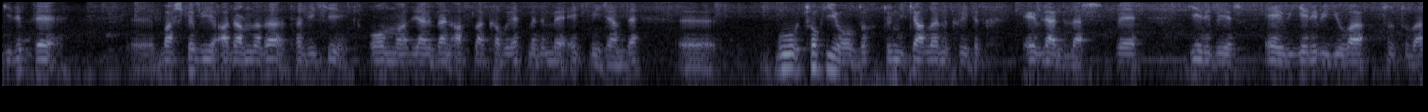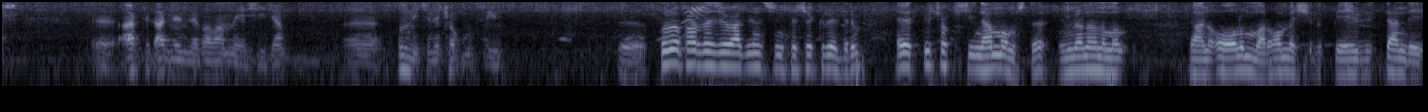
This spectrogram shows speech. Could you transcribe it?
gidip de e, başka bir adamla da tabii ki olmaz. Yani ben asla kabul etmedim ve etmeyeceğim de. E, bu çok iyi oldu. Dün nikahlarını kıydık. Evlendiler ve yeni bir ev, yeni bir yuva tuttular. E, artık annemle babamla yaşayacağım. E, bunun için de çok mutluyum. Ee, Bu röportajı verdiğiniz için teşekkür ederim. Evet birçok kişi inanmamıştı. Ümran Hanım'ın yani oğlum var 15 yıllık bir evlilikten de e,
